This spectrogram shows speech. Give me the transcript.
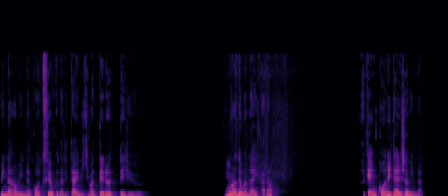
みんながみんなこう強くなりたいに決まってるっていうものでもないかな。健康でいたいでしょ、みんな。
